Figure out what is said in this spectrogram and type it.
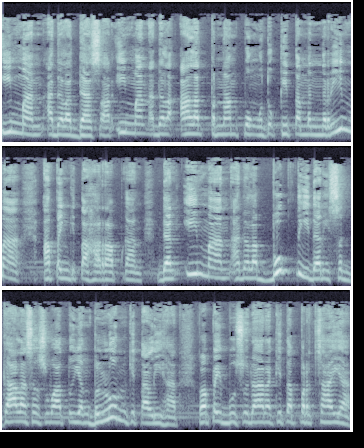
iman adalah dasar, iman adalah alat penampung untuk kita menerima apa yang kita harapkan dan iman adalah bukti dari segala sesuatu yang belum kita lihat. Bapak Ibu Saudara, kita percaya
